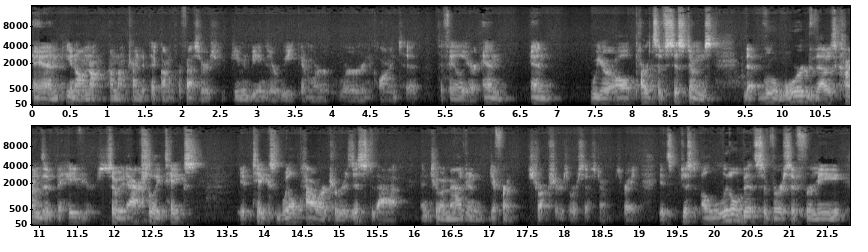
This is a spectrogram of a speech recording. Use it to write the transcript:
and you know, I'm not I'm not trying to pick on professors. Human beings are weak, and we're we're inclined to to failure, and and we are all parts of systems that reward those kinds of behaviors. So it actually takes it takes willpower to resist that and to imagine different structures or systems, right? It's just a little bit subversive for me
